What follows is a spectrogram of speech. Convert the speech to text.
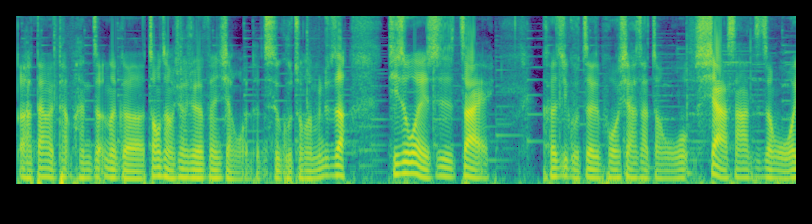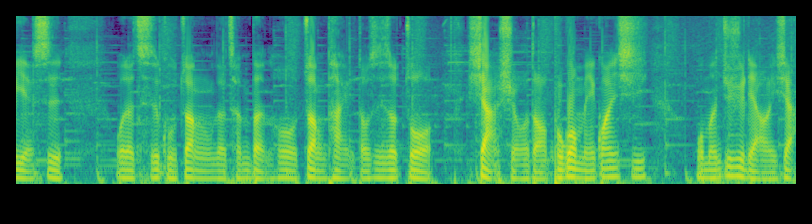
呃，待会谈盘中那个中场休息会分享我的持股状况，你们就知道，其实我也是在科技股这一波下杀中，我下杀之中，我也是我的持股状的成本或状态都是做下修的，不过没关系。我们继续聊一下，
